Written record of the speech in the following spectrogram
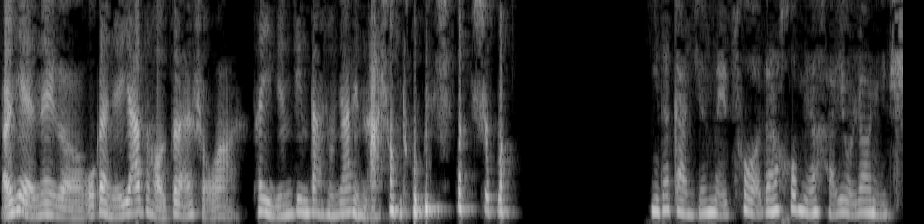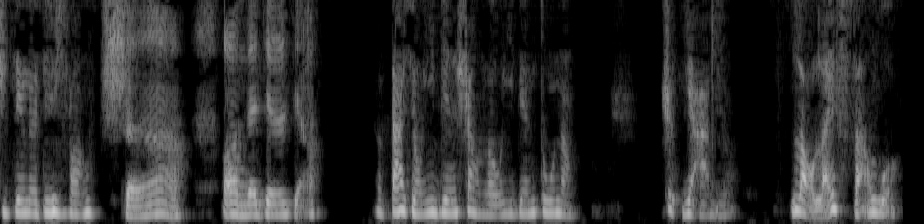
而且那个，我感觉鸭子好自来熟啊，它已经进大熊家里拿上东西了，是吗？你的感觉没错，但是后面还有让你吃惊的地方。神啊！哦，你再接着讲。大熊一边上楼一边嘟囔：“这鸭子老来烦我。”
